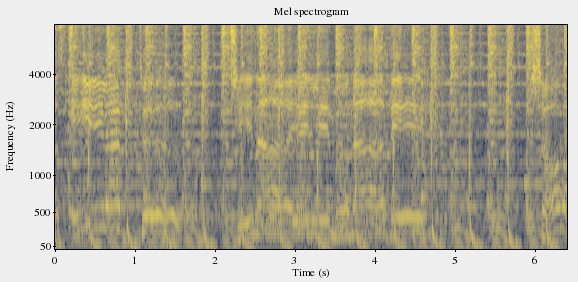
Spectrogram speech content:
az élettől. Csinálj egy limonádét. Savanyú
